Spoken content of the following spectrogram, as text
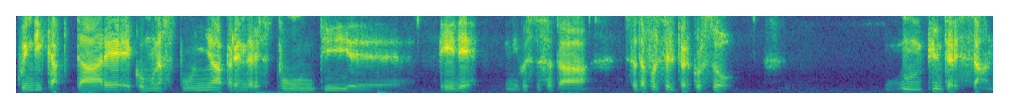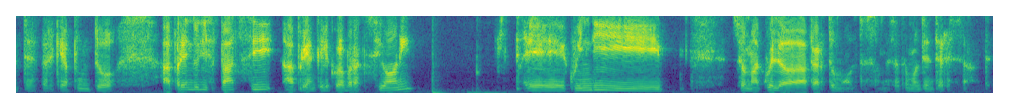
quindi captare e come una spugna prendere spunti e, e idee. Quindi questo è stata, è stata forse il percorso più interessante perché appunto aprendo gli spazi apri anche le collaborazioni e quindi insomma quello ha aperto molto, insomma è stato molto interessante.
